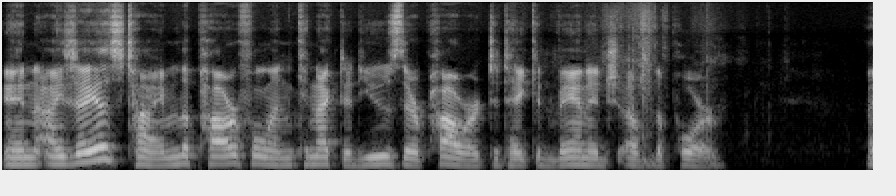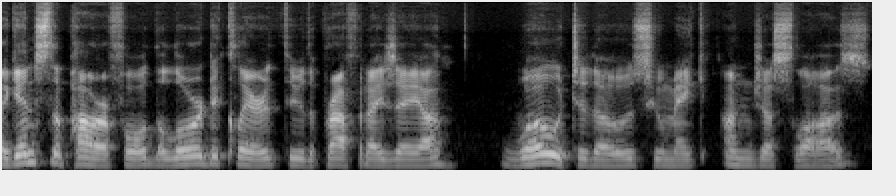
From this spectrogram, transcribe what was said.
In Isaiah's time, the powerful and connected used their power to take advantage of the poor. Against the powerful, the Lord declared through the prophet Isaiah Woe to those who make unjust laws,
